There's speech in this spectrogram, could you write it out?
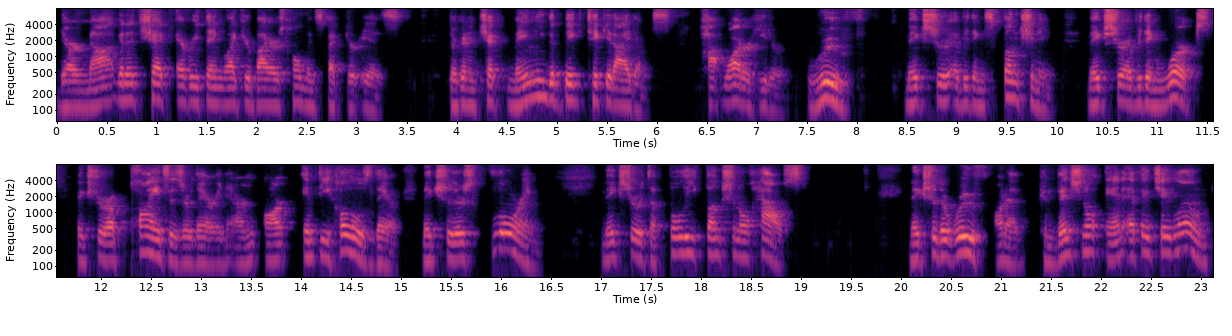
They're not going to check everything like your buyer's home inspector is. They're going to check mainly the big ticket items hot water heater, roof, make sure everything's functioning, make sure everything works, Make sure appliances are there and aren't, aren't empty holes there. Make sure there's flooring. Make sure it's a fully functional house. Make sure the roof on a conventional and FHA loan,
